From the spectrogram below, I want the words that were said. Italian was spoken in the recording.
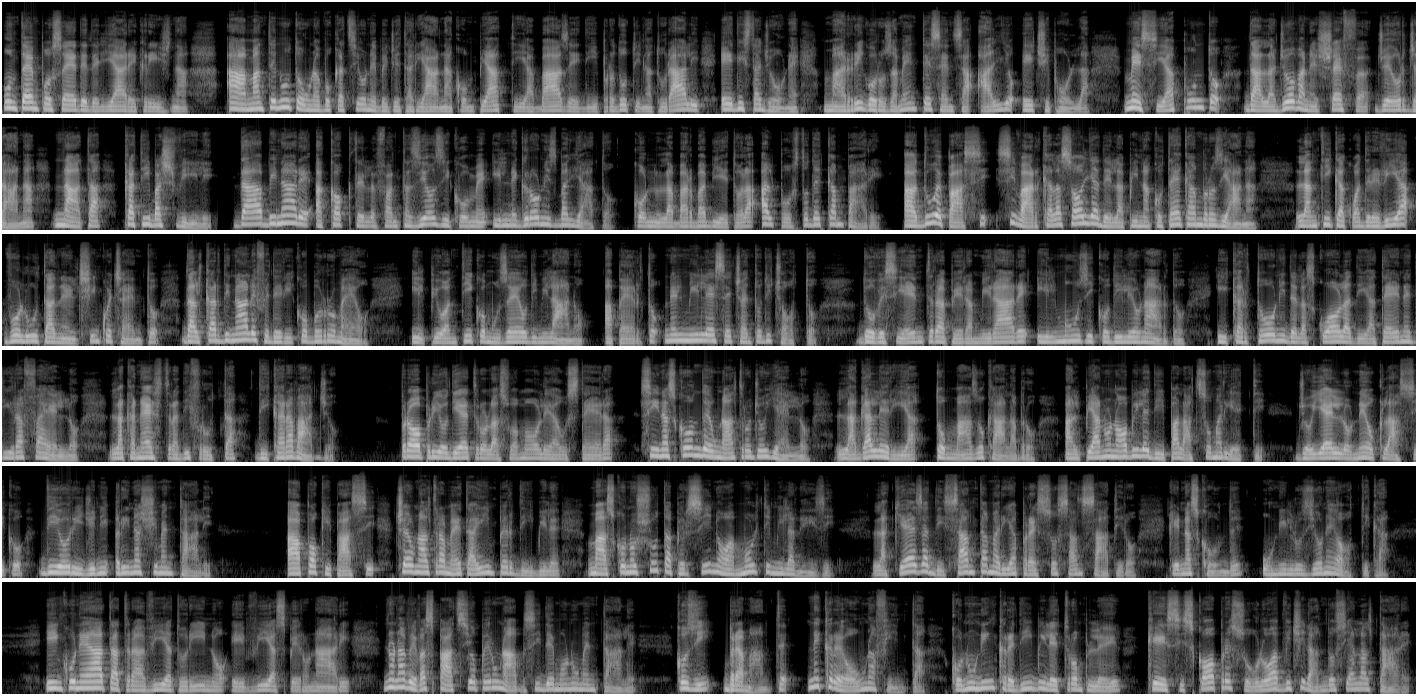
un tempo sede degli Hare Krishna, ha mantenuto una vocazione vegetariana con piatti a base di prodotti naturali e di stagione, ma rigorosamente senza aglio e cipolla, messi a punto dalla giovane chef georgiana nata Katibashvili, da abbinare a cocktail fantasiosi come il Negroni sbagliato, con la barbabietola al posto del Campari. A due passi si varca la soglia della Pinacoteca Ambrosiana, l'antica quadreria voluta nel Cinquecento dal cardinale Federico Borromeo, il più antico museo di Milano, aperto nel 1618, dove si entra per ammirare il musico di Leonardo, i cartoni della scuola di Atene di Raffaello, la canestra di frutta di Caravaggio. Proprio dietro la sua mole austera si nasconde un altro gioiello, la Galleria Tommaso Calabro, al piano nobile di Palazzo Marietti, gioiello neoclassico di origini rinascimentali. A pochi passi c'è un'altra meta imperdibile, ma sconosciuta persino a molti milanesi, la chiesa di Santa Maria presso San Satiro, che nasconde un'illusione ottica. Incuneata tra via Torino e via Speronari, non aveva spazio per un'abside monumentale. Così Bramante ne creò una finta, con un incredibile trompe-l'œil che si scopre solo avvicinandosi all'altare.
